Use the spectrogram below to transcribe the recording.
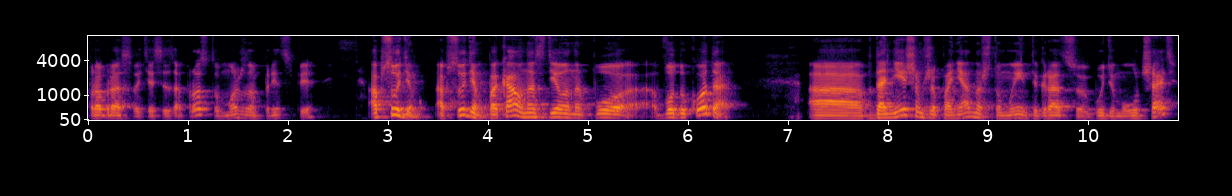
пробрасывать если запрос, то можно, в принципе, обсудим. Обсудим. Пока у нас сделано по вводу кода, а в дальнейшем же понятно, что мы интеграцию будем улучшать.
